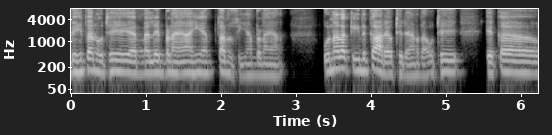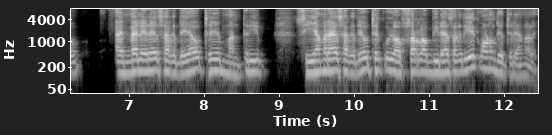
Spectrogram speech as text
ਵੀ ਅਸੀਂ ਤੁਹਾਨੂੰ ਉੱਥੇ ਐਮਐਲਏ ਬਣਾਇਆ, ਅਸੀਂ ਐਮ- ਤੁਹਾਨੂੰ ਸੀਐਮ ਬਣਾਇਆ। ਉਹਨਾਂ ਦਾ ਕੀ ਅਧਿਕਾਰ ਹੈ ਉੱਥੇ ਰਹਿਣ ਦਾ? ਉੱਥੇ ਇੱਕ ਐਮਐਲਏ ਰਹਿ ਸਕਦੇ ਆ, ਉੱਥੇ ਮੰਤਰੀ ਸੀਐਮ ਰਹਿ ਸਕਦੇ ਆ, ਉੱਥੇ ਕੋਈ ਅਫਸਰ ਲੌਬੀ ਰਹਿ ਸਕਦੀ ਹੈ ਇਹ ਕੌਣ ਹੁੰਦੇ ਉੱਥੇ ਰਹਿਣ ਵਾਲੇ?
